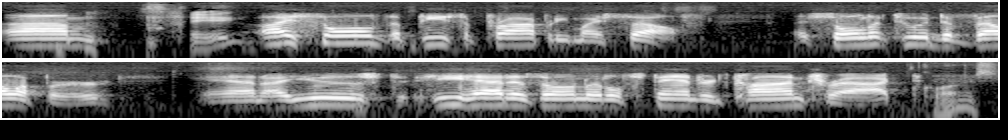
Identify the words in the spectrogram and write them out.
um, See? I sold a piece of property myself. I sold it to a developer, and I used. He had his own little standard contract, Of course.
